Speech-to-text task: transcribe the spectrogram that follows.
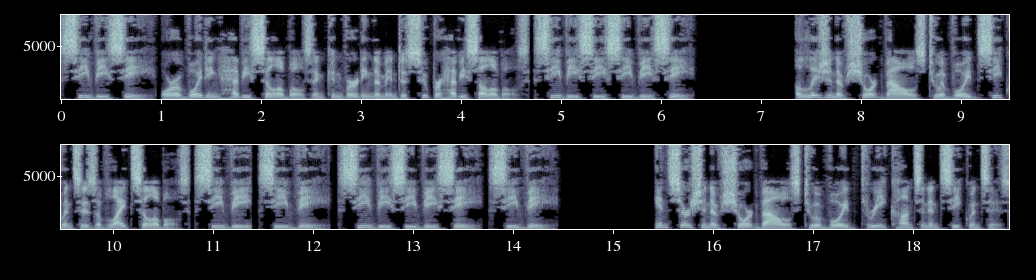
CVC or avoiding heavy syllables and converting them into super-heavy syllables CVC, CVC Elision of short vowels to avoid sequences of light syllables CV, CV, CV, CVC, CV Insertion of short vowels to avoid three consonant sequences,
